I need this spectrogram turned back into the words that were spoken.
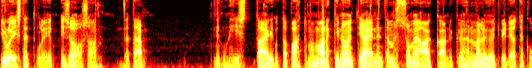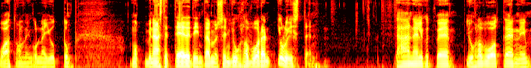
julistet tuli iso osa tätä niin kuin his- tai niin kuin tapahtumamarkkinointia ennen tämmöistä someaikaa. Nykyään nämä lyhyt videot ja kuvat on niin kuin ne juttu. Mutta minä sitten teetetin tämmöisen juhlavuoden julisteen tähän 40V-juhlavuoteen, niin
